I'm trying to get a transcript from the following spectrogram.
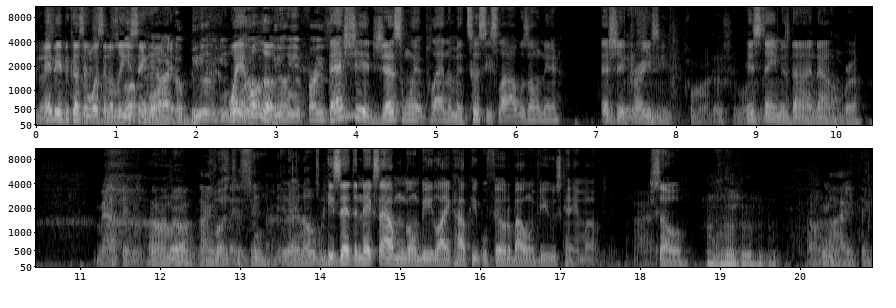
Maybe because it wasn't a lead single had on like there. a billion. Wait, hold up. Billion first. That week? shit just went platinum and Toosie Slide was on there. That shit That crazy. shit- Come on, that shit. His steam is dying down, bro. Man, I think. I don't know. I ain't It's gonna like say it's see. It ain't over. He said the next album gonna be like how people felt about when Views came out. Alright. So, I don't know how you think.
